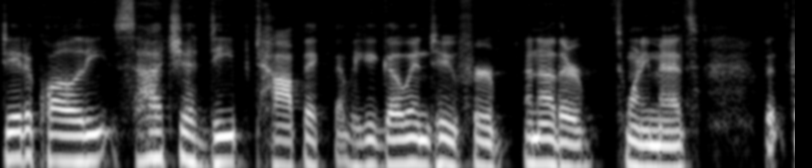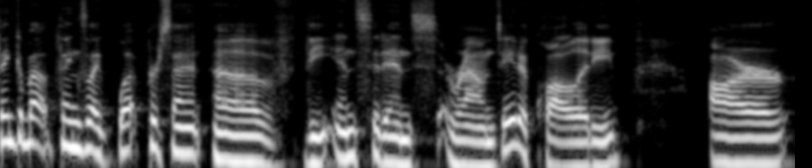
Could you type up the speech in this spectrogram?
Data quality, such a deep topic that we could go into for another 20 minutes. But think about things like what percent of the incidents around data quality are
